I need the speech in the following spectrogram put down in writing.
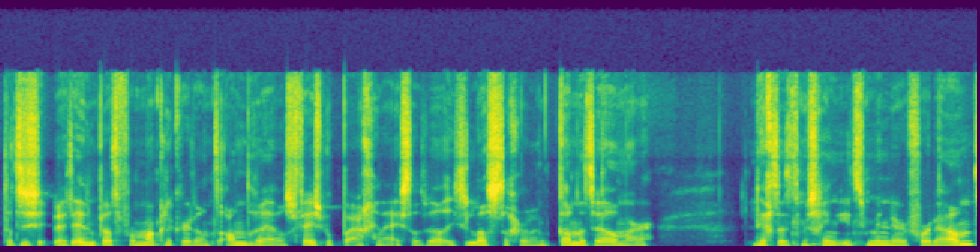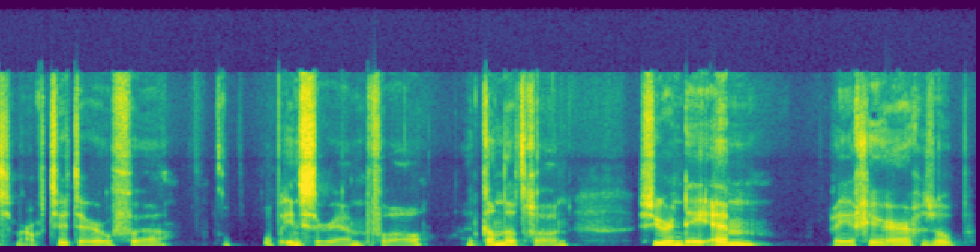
Dat is het ene platform makkelijker dan het andere. Als Facebookpagina is dat wel iets lastiger, dan kan het wel, maar ligt het misschien iets minder voor de hand. Maar op Twitter of uh, op, op Instagram vooral, dan kan dat gewoon. Stuur een DM, reageer ergens op.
